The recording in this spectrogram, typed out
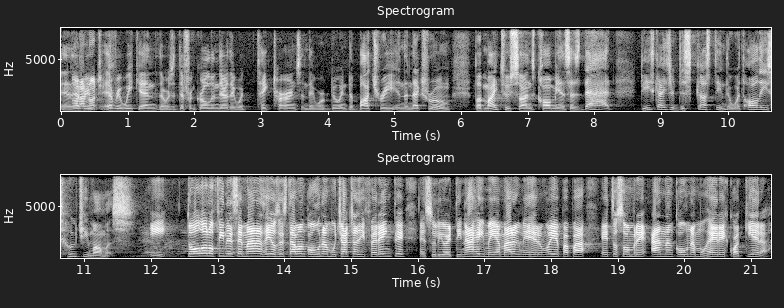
and Todas las every, noches. every weekend there was a different girl in there. They would take turns and they were doing debauchery in the next room. But my two sons called me and says, Dad, these guys are disgusting. They're with all these hoochie mamas. Y todos los fines de semana ellos estaban con una muchacha diferente en su libertinaje y me llamaron y me dijeron, oye papá, estos hombres andan con unas mujeres cualquiera.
